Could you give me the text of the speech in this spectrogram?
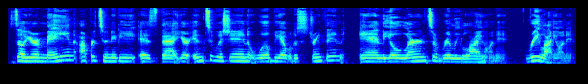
So your main opportunity is that your intuition will be able to strengthen and you'll learn to really lie on it, rely on it.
